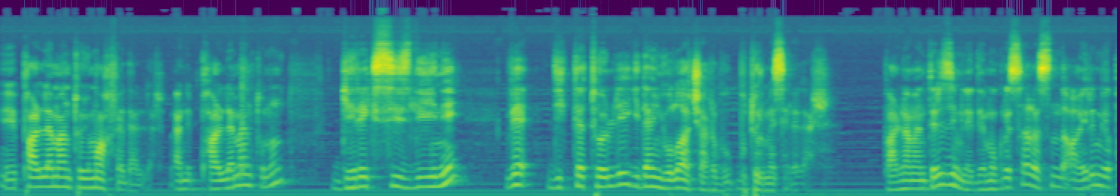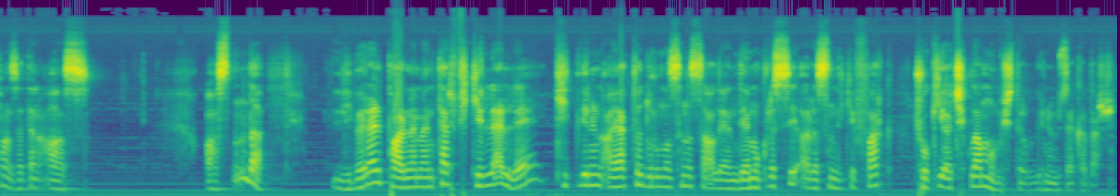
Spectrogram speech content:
e, parlamentoyu mahvederler. Yani parlamentonun gereksizliğini ve diktatörlüğe giden yolu açar bu, bu tür meseleler. Parlamenterizmle demokrasi arasında ayrım yapan zaten az. Aslında liberal parlamenter fikirlerle kitlenin ayakta durmasını sağlayan demokrasi arasındaki fark çok iyi açıklanmamıştır günümüze kadar.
